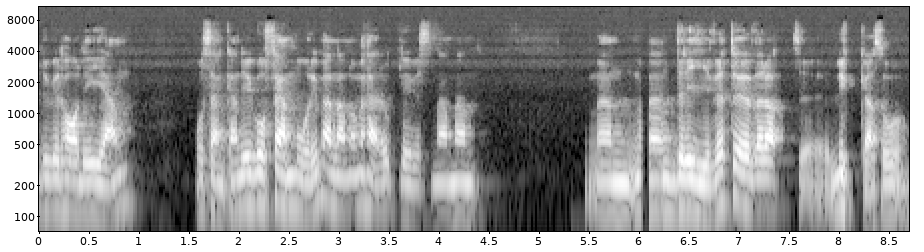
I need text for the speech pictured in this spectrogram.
Du vill ha det igen. Och sen kan det ju gå fem år emellan de här upplevelserna, men, men, men drivet över att eh, lyckas och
